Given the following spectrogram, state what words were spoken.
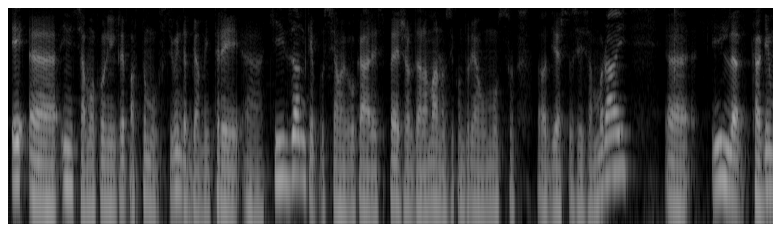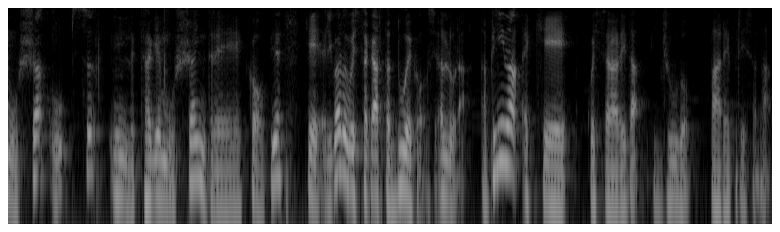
e eh, iniziamo con il reparto mostri, quindi abbiamo i tre eh, Kizan che possiamo evocare special dalla mano se controlliamo un mostro eh, diverso dai samurai, il Kagemusha, ups, il Kagemusha in tre copie, che riguardo questa carta due cose. Allora, la prima è che questa rarità, vi giuro, pare presa da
